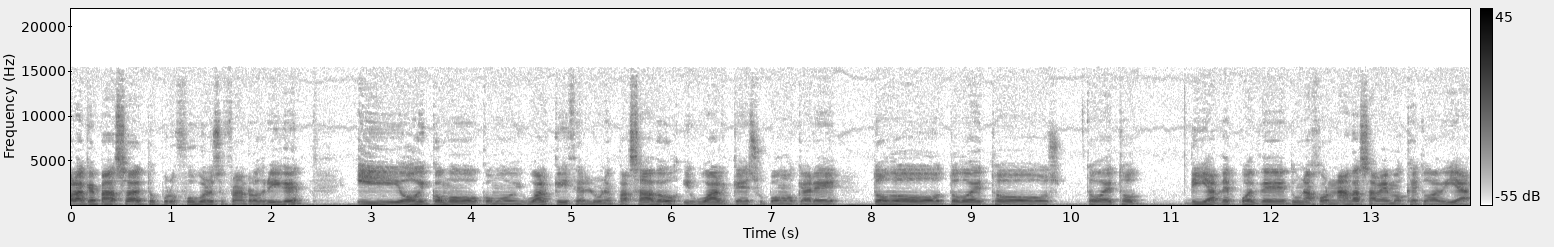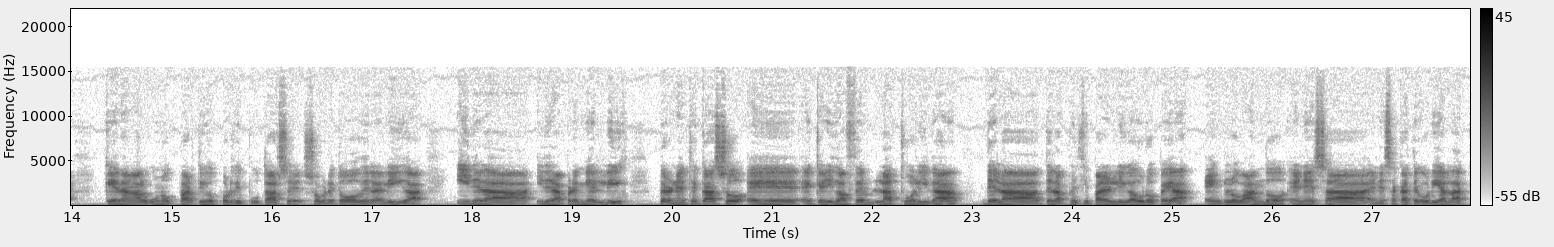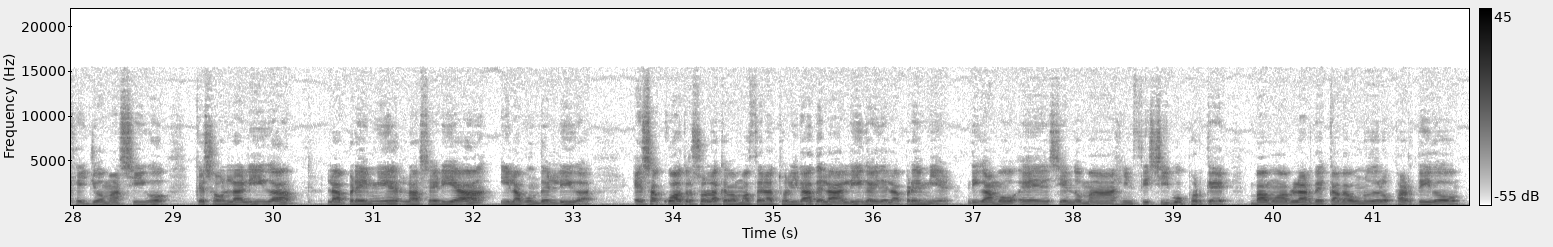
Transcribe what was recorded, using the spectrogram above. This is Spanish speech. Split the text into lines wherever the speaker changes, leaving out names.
Hola, ¿qué pasa? Esto es Puro Fútbol, soy Fran Rodríguez. Y hoy, como, como igual que hice el lunes pasado, igual que supongo que haré todo, todos estos, todos estos días después de, de una jornada, sabemos que todavía quedan algunos partidos por disputarse, sobre todo de la Liga y de la, y de la Premier League, pero en este caso eh, he querido hacer la actualidad de, la, de las principales ligas europeas, englobando en esa, en esa categoría las que yo más sigo, que son la Liga, la Premier, la Serie A y la Bundesliga. Esas cuatro son las que vamos a hacer la actualidad de la Liga y de la Premier, digamos, eh, siendo más incisivos, porque vamos a hablar de cada uno de los partidos,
